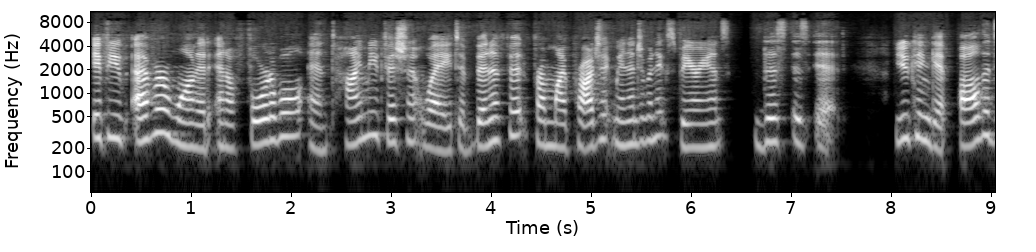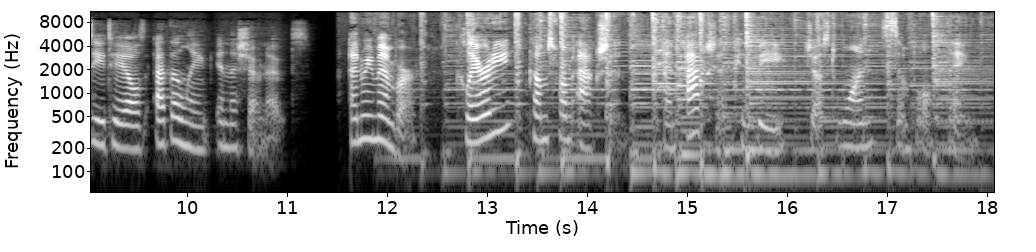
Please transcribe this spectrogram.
If you've ever wanted an affordable and time efficient way to benefit from my project management experience, this is it. You can get all the details at the link in the show notes. And remember, clarity comes from action, and action can be just one simple thing.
